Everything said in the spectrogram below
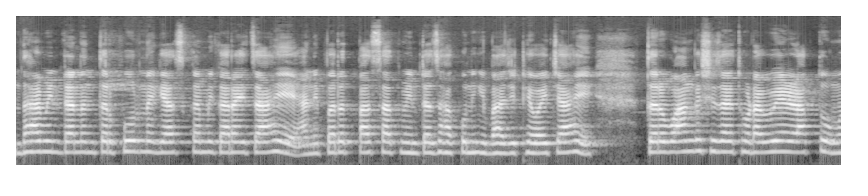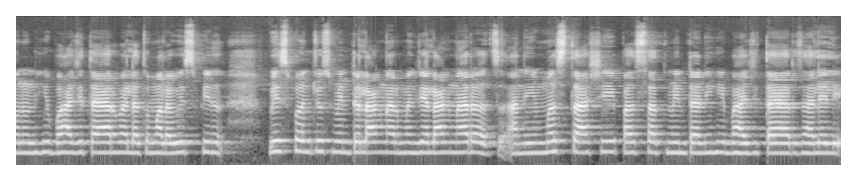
दहा मिनटानंतर पूर्ण गॅस कमी करायचा आहे आणि परत पाच सात मिनटं झाकून ही भाजी ठेवायची आहे. तर वांग शिजाय थोडा वेळ लागतो म्हणून ही भाजी तयार व्हायला तुम्हाला वीस पि वीस पंचवीस मिनटं लागणार म्हणजे लागणारच. आणि मस्त अशी पाच सात मिनटांनी ही भाजी तयार झालेली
